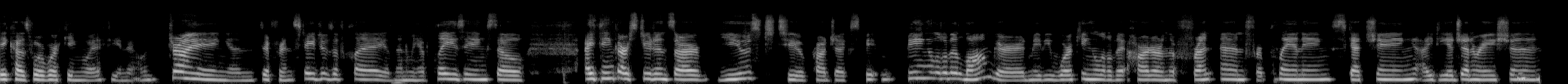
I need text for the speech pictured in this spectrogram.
because we're working with you know drying and different stages of clay and then we have glazing. So i think our students are used to projects be, being a little bit longer and maybe working a little bit harder on the front end for planning sketching idea generation.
